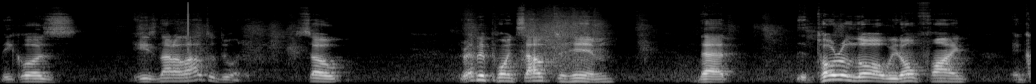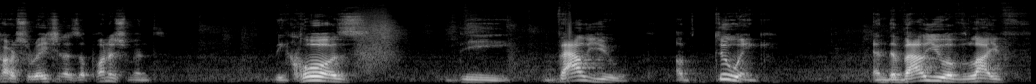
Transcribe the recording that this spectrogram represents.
because he's not allowed to do anything. So the Rebbe points out to him that the Torah law we don't find incarceration as a punishment because the value of doing and the value of life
